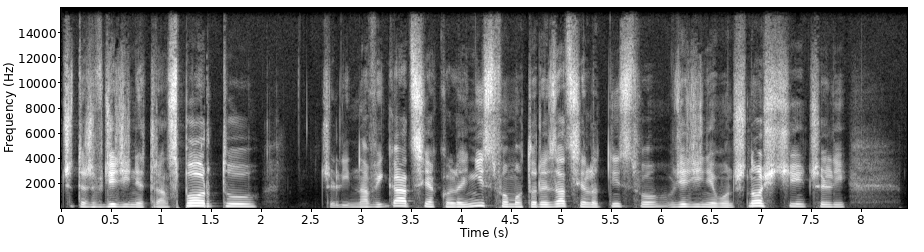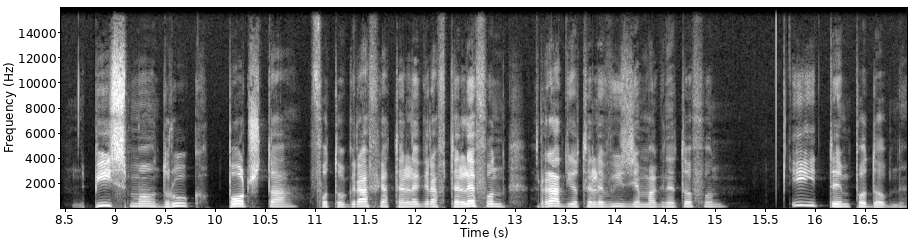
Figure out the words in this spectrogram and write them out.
czy też w dziedzinie transportu, czyli nawigacja, kolejnictwo, motoryzacja, lotnictwo, w dziedzinie łączności, czyli pismo, druk, poczta, fotografia, telegraf, telefon, radio, telewizja, magnetofon i tym podobne.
